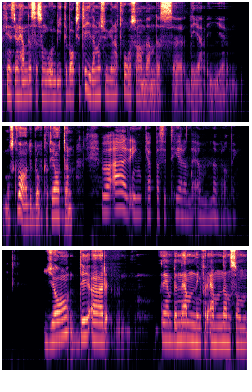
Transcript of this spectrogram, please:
finns ju en händelse som går en bit tillbaka i tiden, men 2002 så användes eh, det i eh, Moskva, Dubrovka-teatern. Vad är inkapaciterande ämnen för någonting? Ja, det är, det är en benämning för ämnen som,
